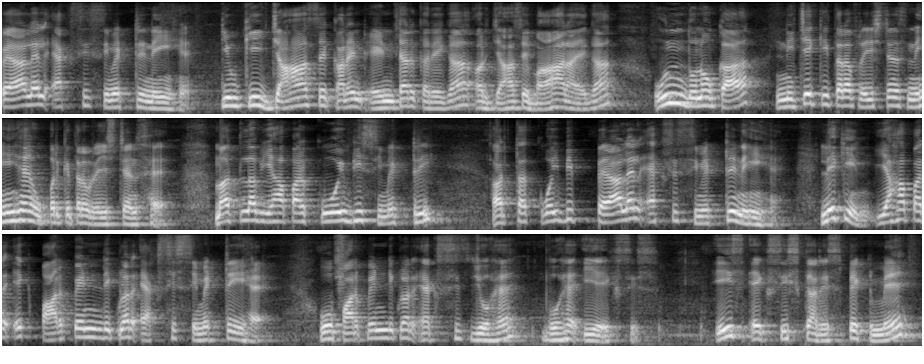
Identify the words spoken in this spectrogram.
पैरेलल एक्सिस सिमेट्री नहीं है, क्योंकि जहाँ से करंट एंटर करेगा और जहाँ से बाहर आएगा, उन दोनों का नीचे की तरफ़ रेजिस्टेंस नहीं है, ऊपर की तरफ़ रेजिस्टेंस है। मतलब यहाँ पर कोई भी सिमेट्री अर्थात कोई भी पैरेलल एक्सिस सिमेट्री नहीं है। लेकिन यहाँ पर एक पारपेंडिकुलर एक्सिस सिमेट्री है। वो पारपेंडिकुलर एक्सिस जो है, वो है ये एक्सिस इस एक्सिस का रिस्पेक्ट में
